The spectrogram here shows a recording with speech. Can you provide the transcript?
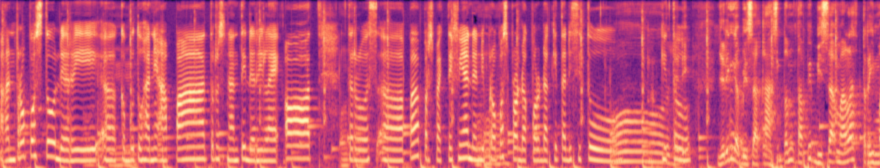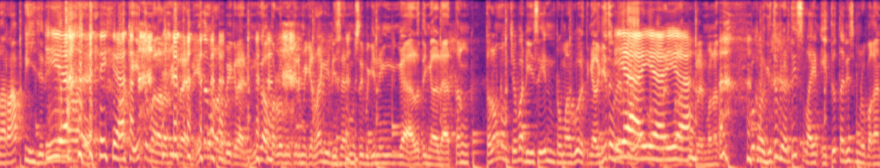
akan propose tuh dari eh, kebutuhannya apa, terus nanti dari layout, terus eh, apa perspektifnya dan dipropose produk-produk kita di situ. Oh, gitu. Jadi jadi nggak bisa custom tapi bisa malah terima rapi jadinya Iya, malah ya. iya. Oke, itu malah lebih keren. Itu malah lebih keren. Nggak perlu mikir-mikir lagi desain mesti begini nggak. Lu tinggal datang, tolong dong coba diisiin rumah gue tinggal gitu berarti. Iya, ya. Oh, iya, keren iya. Keren banget. Bu kalau gitu berarti selain itu tadi merupakan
